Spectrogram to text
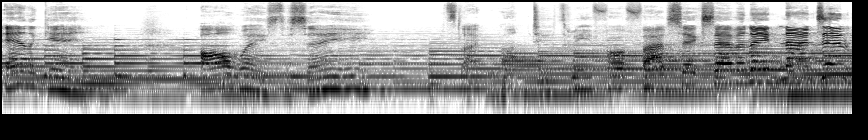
and again, always the same. It's like one, two, three, four, five, six, seven, eight, nine, ten,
